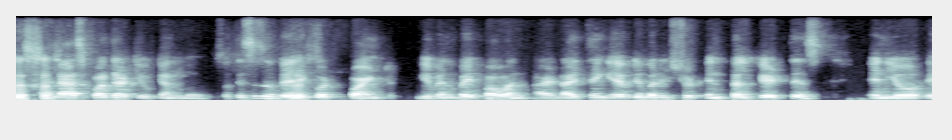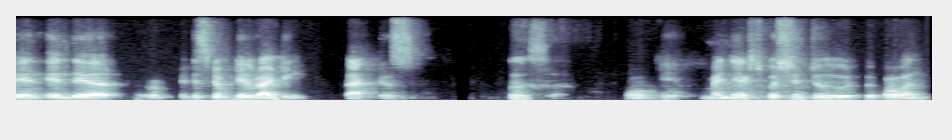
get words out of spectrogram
yes, sir. And as per that, you can move. So this is a very Yes. good point given by Pawan, and I think everybody should inculcate this in your in, in their descriptive writing practice. Yes. Okay. My next question to, to Pawan.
